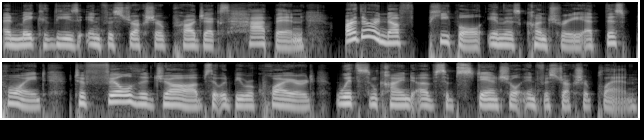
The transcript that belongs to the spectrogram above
and make these infrastructure projects happen. Are there enough people in this country at this point to fill the jobs that would be required with some kind of substantial infrastructure plan?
